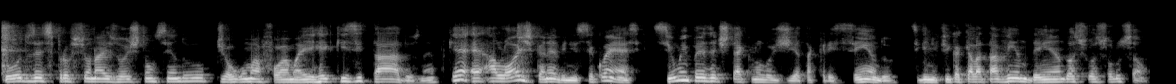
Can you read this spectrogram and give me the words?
Todos esses profissionais hoje estão sendo, de alguma forma, aí, requisitados, né? Porque é, é a lógica, né, Vinícius? Você conhece. Se uma empresa de tecnologia está crescendo, significa que ela está vendendo a sua solução.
